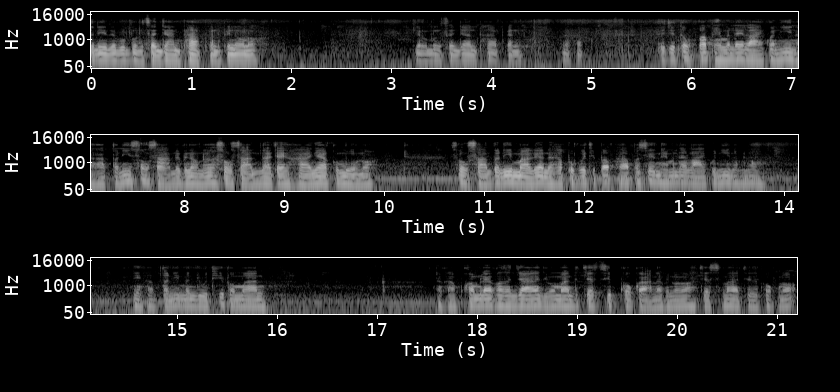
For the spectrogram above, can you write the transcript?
อนนี้เรามาเบิ่งสัญญาณภาพกันพี่น้องเนาะ เดี๋ยวเบิ่งสัญญาณภาพกันนะครับเดี๋ยวจะต้องปรับให้มันได้หลายกว่านี้นะครับ ตอนนี้สองสามเลยพี่น้องเนาะสองสามน่าจะหายากกว่าหมูเนาะสองสามตอนนี้มาแล้วนะครับ ผมก็จะปรับหาเปอร์เซ็นต์ให้มันได้หลายกว่านี้นะพี่น้อง นี่ครับ ตอนนี้มันอยู่ที่ประมาณนะครับความแรงของสัญญาณอยู่ประมาณเจ็ดสิบกว่าๆนะพี่น้องเนาะเจ็ดสิบห้าเจ็ดสิบหกเนาะ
